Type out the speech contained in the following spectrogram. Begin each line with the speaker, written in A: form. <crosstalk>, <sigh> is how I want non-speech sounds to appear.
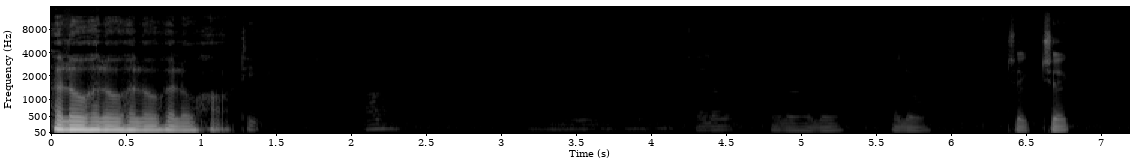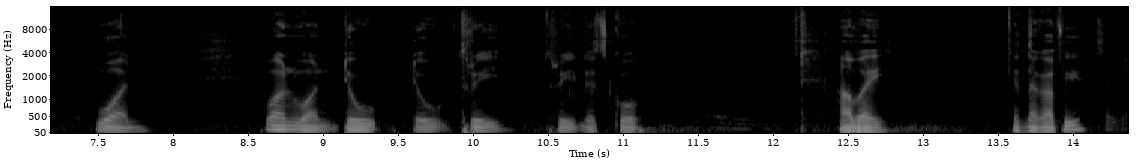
A: hello hello hello hello hello hello hello hello hello हाँ ठीक है hello hello hello hello check
B: check one one one
A: two two three three let's
B: go
A: हाँ भाई कितना काफ़ी सही है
